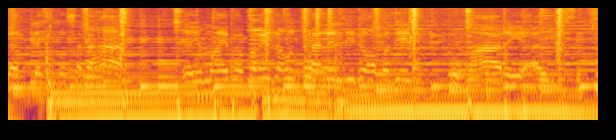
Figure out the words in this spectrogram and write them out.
God bless po sa lahat. So yung mga ipapakita kong channel dito kapatid, kung maaari ay subscribe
